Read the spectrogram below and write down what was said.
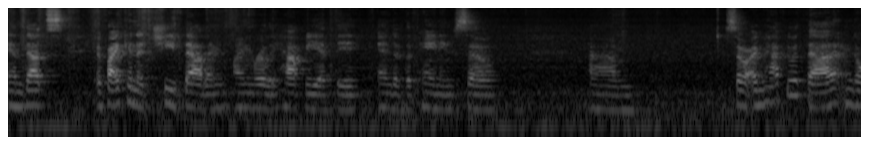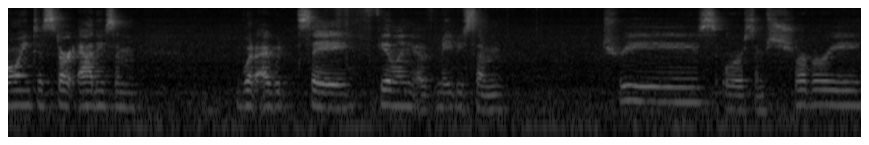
and that's, if I can achieve that, I'm, I'm really happy at the end of the painting, so, um, so I'm happy with that. I'm going to start adding some what I would say feeling of maybe some trees or some shrubbery.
